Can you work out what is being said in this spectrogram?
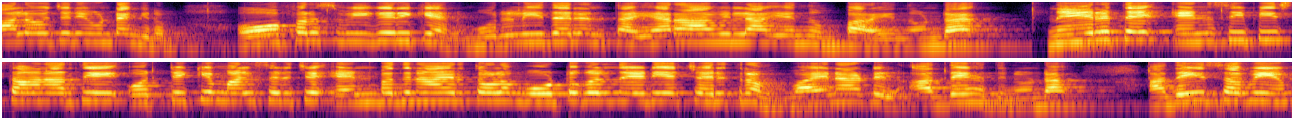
ആലോചനയുണ്ടെങ്കിലും ഓഫർ സ്വീകരിക്കാൻ മുരളീധരൻ തയ്യാറാവില്ല എന്നും പറയുന്നുണ്ട്. നേരത്തെ എൻ സി പി സ്ഥാനാർത്ഥിയെ ഒറ്റയ്ക്ക് മത്സരിച്ച് എൺപതിനായിരത്തോളം വോട്ടുകൾ നേടിയ ചരിത്രം വയനാട്ടിൽ അദ്ദേഹത്തിനുണ്ട്. അതേസമയം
